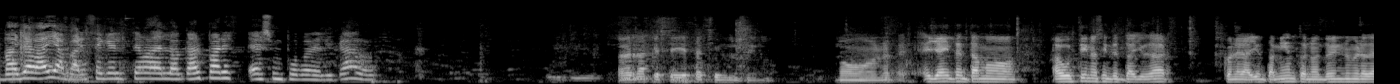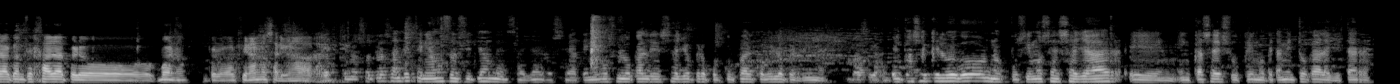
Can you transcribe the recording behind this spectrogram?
Vaya, vaya, parece que el tema del local parece, es un poco delicado. La verdad es que sí, está chulo el tema. No, no- eh, ya intentamos, Agustín nos intentó ayudar con el ayuntamiento, nos dio el número de la concejala, pero bueno, pero al final no salió nada. Es que nosotros antes teníamos un sitio donde ensayar, o sea, teníamos un local de ensayo, pero por culpa del COVID lo perdimos. Básicamente. El caso es que luego nos pusimos a ensayar en, en casa de su primo, que también toca la guitarra.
